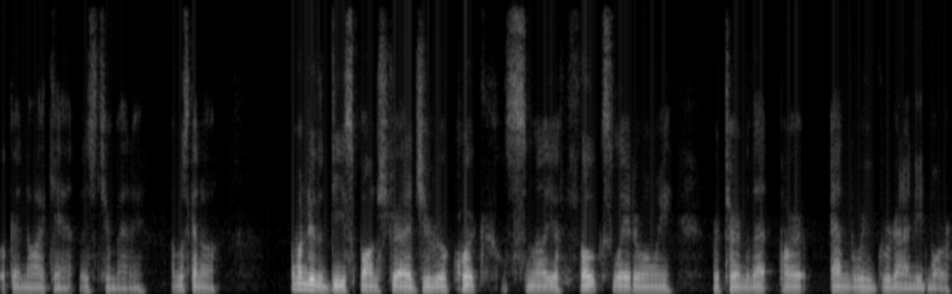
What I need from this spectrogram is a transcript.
Okay, no, I can't. There's too many. I'm just gonna I'm gonna do the despawn strategy real quick. I'll smell you folks later when we return to that part, and we we're gonna need more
